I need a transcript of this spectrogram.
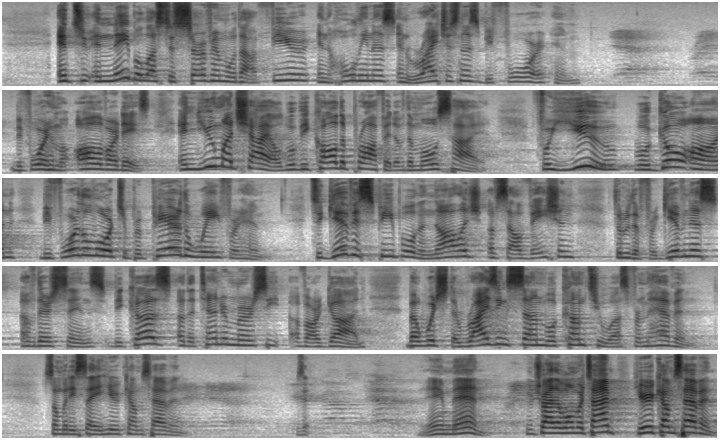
and to enable us to serve him without fear and holiness and righteousness before him. Before him all of our days. And you, my child, will be called a prophet of the Most High, for you will go on before the Lord to prepare the way for him to give his people the knowledge of salvation through the forgiveness of their sins because of the tender mercy of our God, by which the rising sun will come to us from heaven. Somebody say, Here comes heaven. Is it? Amen. We try that one more time? Here comes heaven.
